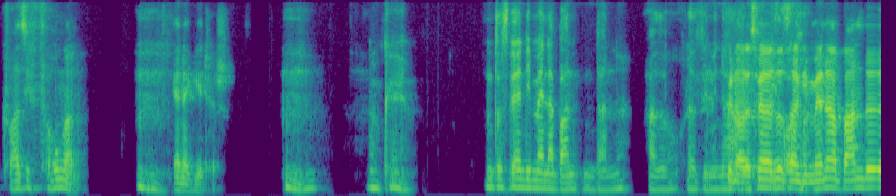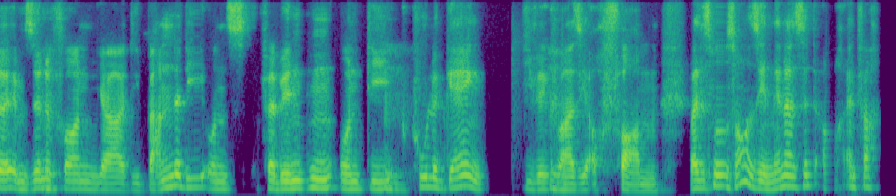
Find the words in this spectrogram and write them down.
quasi verhungern, Mhm. energetisch. Mhm. Okay. Und das wären die Männerbanden dann, ne? Also, oder Seminare. Genau, das wäre sozusagen die Männerbande im Sinne Mhm. von, ja, die Bande, die uns verbinden und die Mhm. coole Gang, die wir Mhm. quasi auch formen. Weil das muss man auch sehen, Männer sind auch einfach,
